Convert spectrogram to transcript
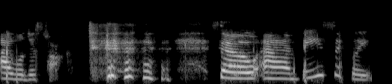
I will just talk. so um, basically,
